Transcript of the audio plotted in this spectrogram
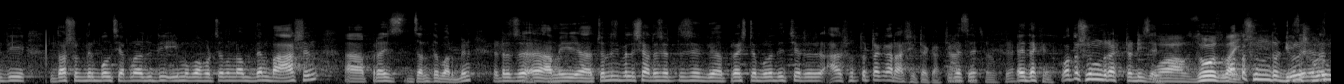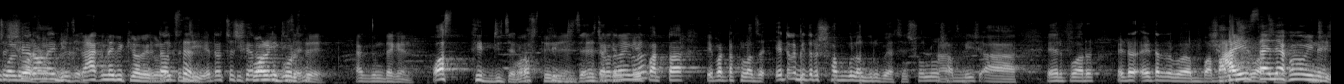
যদি দর্শকদের বলছি আপনারা যদি ইমো বা হোয়াটসঅ্যাপে নক দেন বা আসেন প্রাইস জানতে পারবেন। এটা হচ্ছে আহ, আমি চল্লিশ বিয়াল্লিশ আঠাশ আটত্রিশের প্রাইসটা বলে দিচ্ছি। এটা সত্তর টাকা আর আশি টাকা ঠিক আছে? আচ্ছা, এই দেখেন কত সুন্দর একটা ডিজাইন কত সুন্দর ডিজাইন শেরওয়ানি ডিজাইন রাখলে বিক্রি হবে এটা হচ্ছে জি, এটা হচ্ছে শেরওয়ানি ডিজাইন। একদম দেখেন। অস্থির ডিজাইন অস্থির ডিজাইন এই পাটটা এই পাটটা খোলা যায়। এটার ভিতরে সবগুলা গ্রুপে আছে ষোলো আচ্ছা। ছাব্বিশ এরপর এটা এটার সাইজ চাইলে এখন ওই নেই।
